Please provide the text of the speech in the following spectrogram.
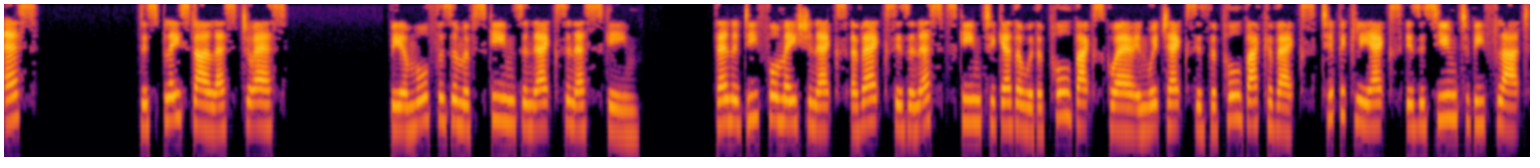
s display style s to s. Be a morphism of schemes and x and s scheme. Then a deformation x of x is an S scheme together with a pullback square in which x is the pullback of x. Typically x is assumed to be flat.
